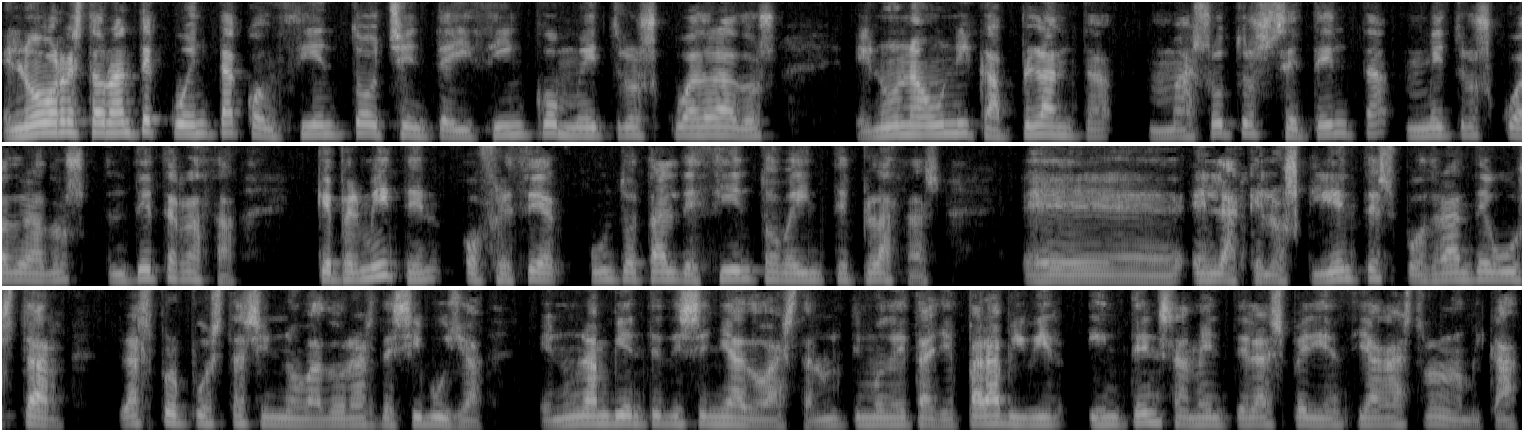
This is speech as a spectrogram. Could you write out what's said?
El nuevo restaurante cuenta con 185 metros cuadrados en una única planta, más otros 70 metros cuadrados de terraza que permiten ofrecer un total de 120 plazas eh, en las que los clientes podrán degustar las propuestas innovadoras de Shibuya en un ambiente diseñado hasta el último detalle para vivir intensamente la experiencia gastronómica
